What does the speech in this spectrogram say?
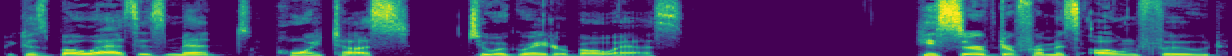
Because Boaz is meant to point us to a greater Boaz. He served her from his own food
